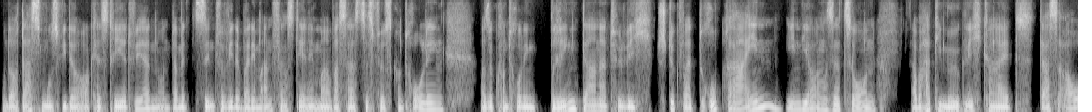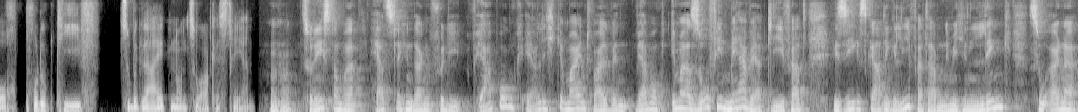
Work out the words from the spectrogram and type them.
und auch das muss wieder orchestriert werden. Und damit sind wir wieder bei dem Anfangsthema. Was heißt das fürs Controlling? Also Controlling bringt da natürlich ein Stück weit Druck rein in die Organisation aber hat die Möglichkeit, das auch produktiv zu begleiten und zu orchestrieren. Mhm. Zunächst nochmal herzlichen Dank für die Werbung, ehrlich gemeint, weil wenn Werbung immer so viel Mehrwert liefert, wie Sie es gerade geliefert haben, nämlich einen Link zu einer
